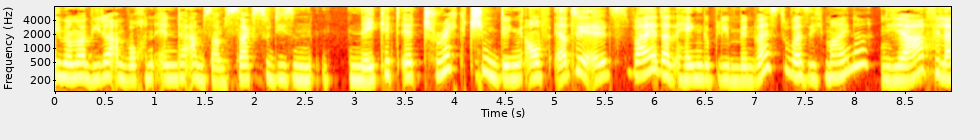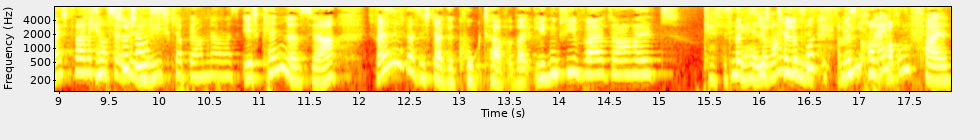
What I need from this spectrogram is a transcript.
immer mal wieder am Wochenende am Samstag zu diesem Naked Attraction Ding auf RTL 2 dann hängen geblieben bin. Weißt du, was ich meine? Ja, vielleicht war das Kennst auch der, du das? Nee, ich glaube, wir haben da was. Ich kenne das, ja. Ich weiß nicht, was ich da geguckt habe, aber irgendwie war da halt Das ist plötzlich der. Telefon. Das aber das kommt auch, Unfall.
